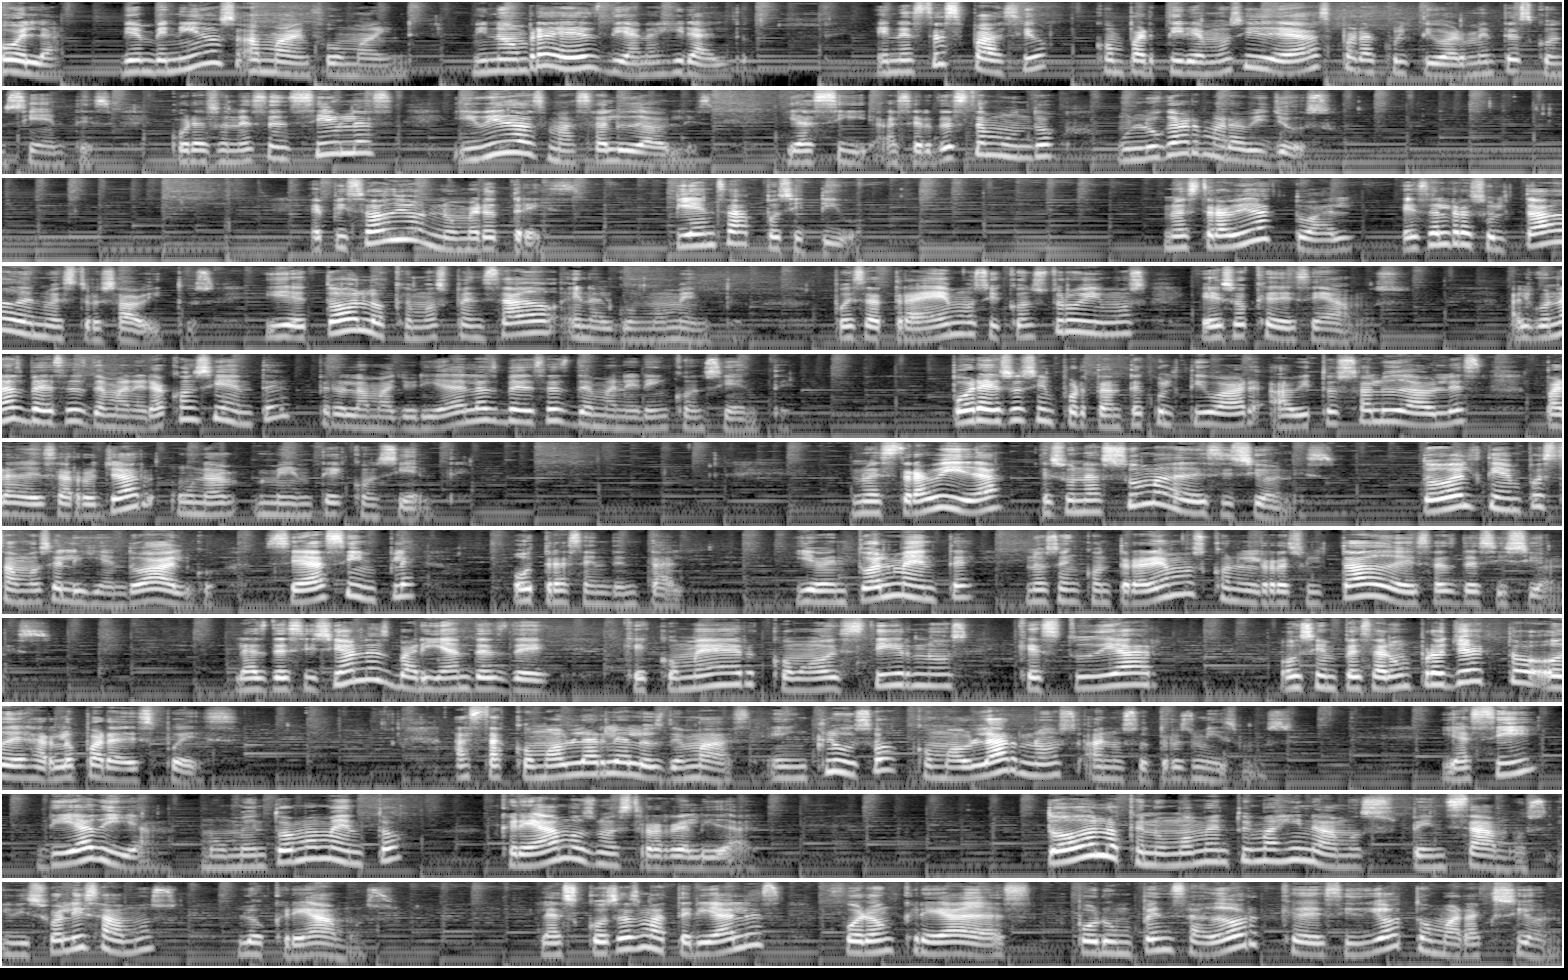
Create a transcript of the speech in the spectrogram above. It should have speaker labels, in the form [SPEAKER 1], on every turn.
[SPEAKER 1] Hola, bienvenidos a Mindful Mind. Mi nombre es Diana Giraldo. En este espacio compartiremos ideas para cultivar mentes conscientes, corazones sensibles y vidas más saludables, y así hacer de este mundo un lugar maravilloso. Episodio número 3. Piensa positivo. Nuestra vida actual es el resultado de nuestros hábitos y de todo lo que hemos pensado en algún momento pues atraemos y construimos eso que deseamos. Algunas veces de manera consciente, pero la mayoría de las veces de manera inconsciente. Por eso es importante cultivar hábitos saludables para desarrollar una mente consciente. Nuestra vida es una suma de decisiones. Todo el tiempo estamos eligiendo algo, sea simple o trascendental, y eventualmente nos encontraremos con el resultado de esas decisiones. Las decisiones varían desde qué comer, cómo vestirnos, qué estudiar, o si empezar un proyecto o dejarlo para después, hasta cómo hablarle a los demás e incluso cómo hablarnos a nosotros mismos. Y así, día a día, momento a momento, creamos nuestra realidad. Todo lo que en un momento imaginamos, pensamos y visualizamos, lo creamos. Las cosas materiales fueron creadas por un pensador que decidió tomar acción.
